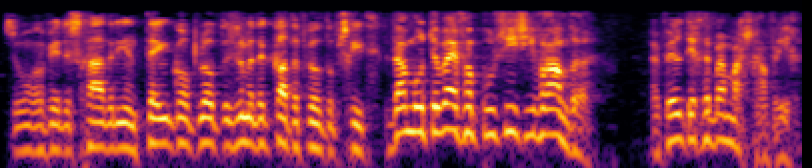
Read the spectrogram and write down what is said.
Zo ongeveer de schade die een tank oploopt als je er met een katapult op schiet. Dan moeten wij van positie veranderen. En veel dichter bij Mars gaan vliegen.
